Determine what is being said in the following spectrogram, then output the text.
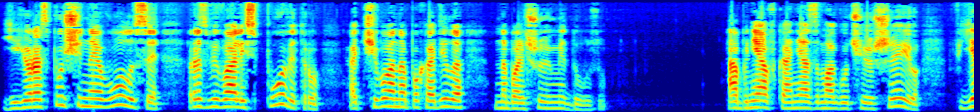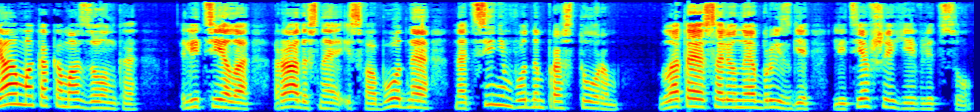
Ее распущенные волосы развивались по ветру, отчего она походила на большую медузу. Обняв коня за могучую шею, Фьяма, как амазонка, летела, радостная и свободная, над синим водным простором, глотая соленые брызги, летевшие ей в лицо.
